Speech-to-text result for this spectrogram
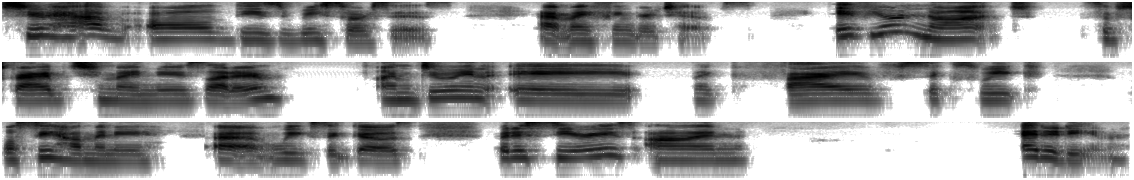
to have all these resources at my fingertips. If you're not subscribed to my newsletter, I'm doing a like five, six week, we'll see how many uh, weeks it goes, but a series on editing.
